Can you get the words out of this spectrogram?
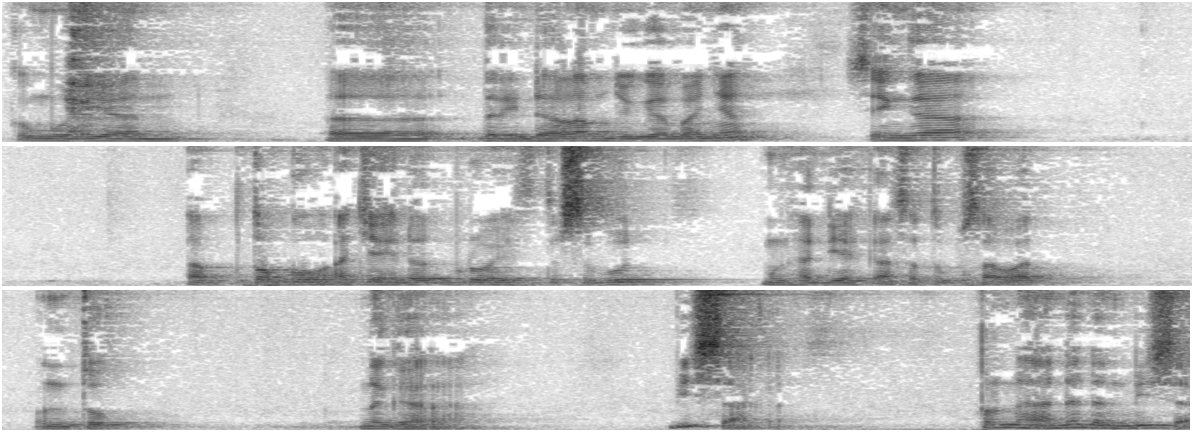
kemudian eh, dari dalam juga banyak sehingga eh, tokoh Aceh Bruwe tersebut menghadiahkan satu pesawat untuk negara. Bisa kan? Pernah ada dan bisa.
